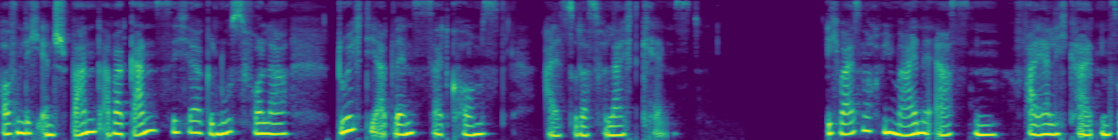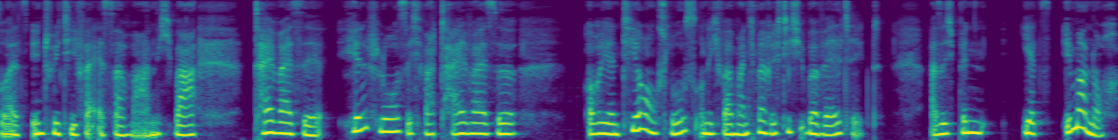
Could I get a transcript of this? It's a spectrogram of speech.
hoffentlich entspannt, aber ganz sicher genussvoller durch die Adventszeit kommst, als du das vielleicht kennst. Ich weiß noch, wie meine ersten Feierlichkeiten so als intuitiver Esser waren. Ich war teilweise hilflos, ich war teilweise orientierungslos und ich war manchmal richtig überwältigt. Also ich bin jetzt immer noch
